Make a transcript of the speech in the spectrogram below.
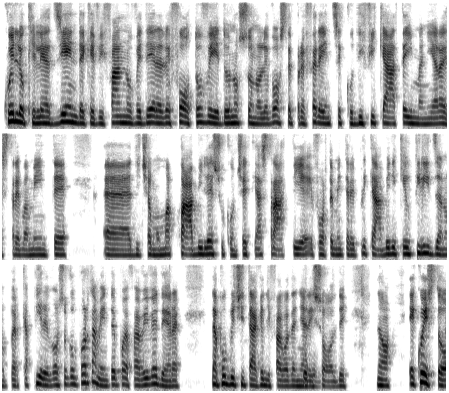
quello che le aziende che vi fanno vedere le foto vedono sono le vostre preferenze codificate in maniera estremamente eh, diciamo mappabile su concetti astratti e fortemente replicabili che utilizzano per capire il vostro comportamento e poi farvi vedere la pubblicità che gli fa guadagnare i soldi. No? E questo,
